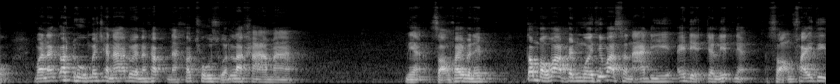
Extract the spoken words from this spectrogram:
36 วันนั้นก็ดูไม่ชนะด้วยนะครับนะเขาโชว์สวนราคามา เนี่ยสองไฟต์วันนี้ต้องบอกว่าเป็นมวยที่วาสนาดีไอเดชจริตเนี่ยสองไฟที่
